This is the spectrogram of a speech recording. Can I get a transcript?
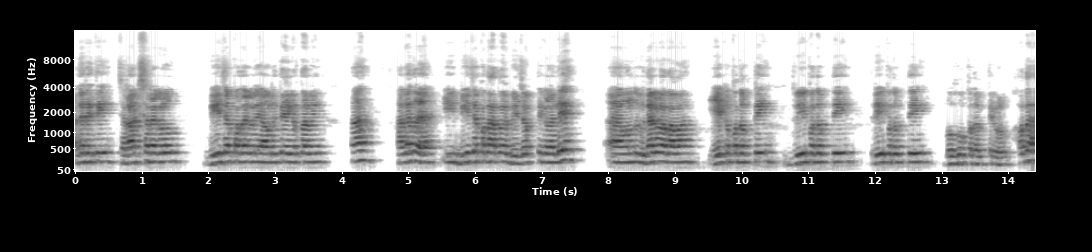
ಅದೇ ರೀತಿ ಚರಾಕ್ಷರಗಳು, ಬೀಜ ಪದಗಳು ಯಾವ ರೀತಿಯಾಗಿರ್ತವೆ? ಹಾಗಾದ್ರೆ ಈ ಬೀಜ ಪದ ಅಥವಾ ಬೀಜೋಕ್ತಿಗಳಲ್ಲಿ ಒಂದು ವಿಧಗಳು ಅದಾವ ಏಕಪದೋಕ್ತಿ, ದ್ವಿಪದೋಕ್ತಿ, ತ್ರಿಪದೋಕ್ತಿ, ಬಹುಪದೋಕ್ತಿಗಳು. ಹೌದಾ?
